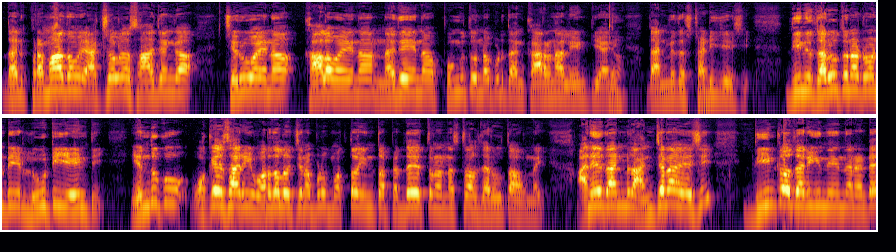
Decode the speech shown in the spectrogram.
దాని ప్రమాదం యాక్చువల్గా సహజంగా చెరువు అయినా కాలువ అయినా నది అయినా పొంగుతున్నప్పుడు దాని కారణాలు ఏంటి అని దాని మీద స్టడీ చేసి దీని జరుగుతున్నటువంటి లూటీ ఏంటి ఎందుకు ఒకేసారి వరదలు వచ్చినప్పుడు మొత్తం ఇంత పెద్ద ఎత్తున నష్టాలు జరుగుతూ ఉన్నాయి అనే దాని మీద అంచనా వేసి దీంట్లో జరిగింది ఏంటంటే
